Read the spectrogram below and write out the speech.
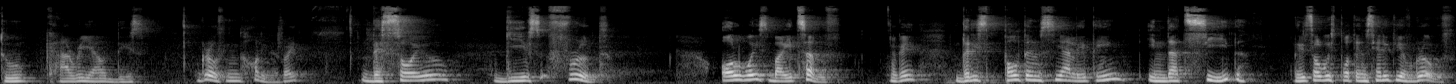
to carry out this growth in holiness, right? The soil gives fruit always by itself. Okay? There is potentiality in that seed. There is always potentiality of growth.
